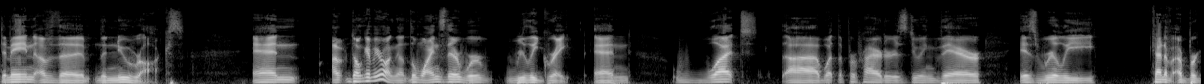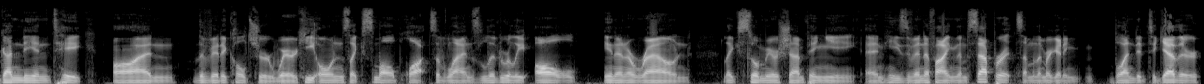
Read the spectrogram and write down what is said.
domain of the the new rocks. And uh, don't get me wrong, the, the wines there were really great. And what uh, what the proprietor is doing there is really kind of a Burgundian take on the viticulture, where he owns like small plots of lands, literally all in and around like Saumur Champigny, and he's vinifying them separate. Some of them are getting blended together.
